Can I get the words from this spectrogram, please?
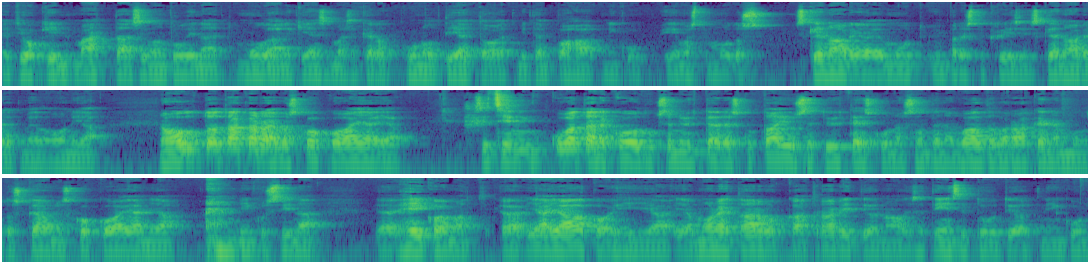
että jokin mättää. Silloin tuli näitä, mulle ainakin ensimmäisen kerran kunnolla tietoa, että miten paha niin kuin ilmastonmuutosskenaario ja muut ympäristökriisiskenaariot meillä on. Ja ne on ollut tuo takaraivas koko ajan ja sitten siinä niin kuvataidekoulutuksen yhteydessä, kun tajus, että yhteiskunnassa on tämmöinen valtava rakennemuutos käynnissä koko ajan ja niin kuin siinä heikoimmat jää jalkoihin ja, ja monet arvokkaat traditionaaliset instituutiot, niin kuin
